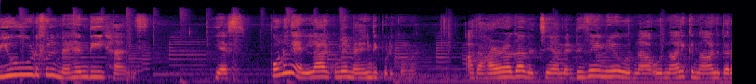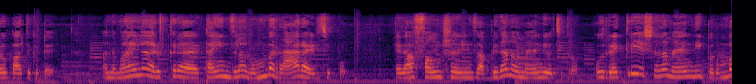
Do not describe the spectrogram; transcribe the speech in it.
beautiful mehndi hands yes பொண்ணுங்க எல்லாருக்குமே மெஹந்தி பிடிக்குங்க. அதை அழகாக வச்சு அந்த டிசைனே ஒரு நா ஒரு நாளைக்கு நாலு தடவை பார்த்துக்கிட்டு அந்த மாதிரிலாம் இருக்கிற டைம்ஸ்லாம் ரொம்ப ரேர் ஆகிடுச்சு இப்போது ஏதாவது ஃபங்க்ஷன்ஸ் அப்படி தான் நம்ம மெஹந்தி வச்சுக்கிறோம். ஒரு ரெக்ரியேஷனில் மெஹந்தி இப்போ ரொம்ப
